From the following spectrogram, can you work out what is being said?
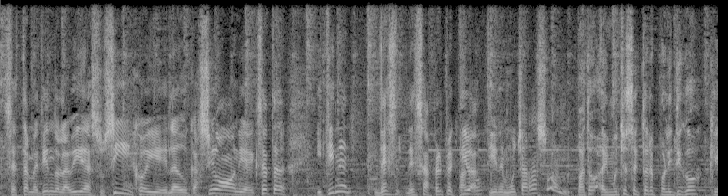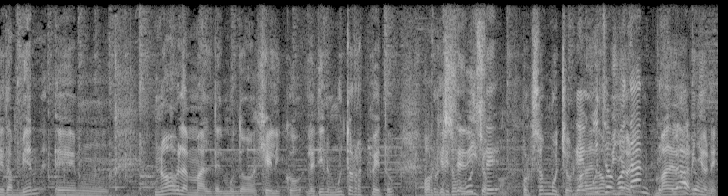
se está metiendo la vida de sus hijos y, la educación, y etcétera. Y tienen, de, esa perspectiva, tienen mucha razón. Pato, hay muchos sectores políticos que también em, no hablan mal del mundo evangélico, le tienen mucho respeto, porque, son muchos. porque son muchos, más, de dos millones, más de dos millones.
